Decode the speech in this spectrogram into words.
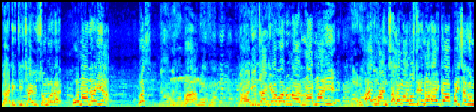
गाडीची चावी समोर आहे. कोण आलं या. बस. हा. गाडी जाग्यावरून आणणार नाही. आज माणसाला माणूस देणार आहे का? पैसे घेऊन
